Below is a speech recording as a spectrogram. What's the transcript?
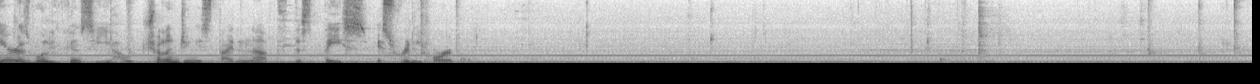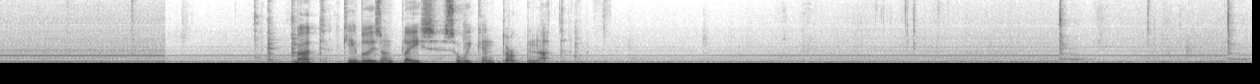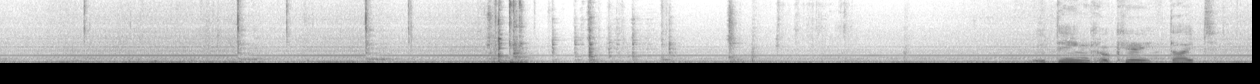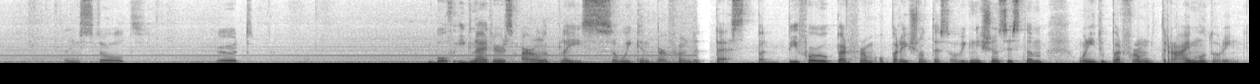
Here as well you can see how challenging is tighten up, the space is really horrible. But cable is on place, so we can torque the nut. Good thing, okay, tight, installed, good. Both igniters are on a place so we can perform the test, but before we perform operational test of ignition system, we need to perform dry motoring,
